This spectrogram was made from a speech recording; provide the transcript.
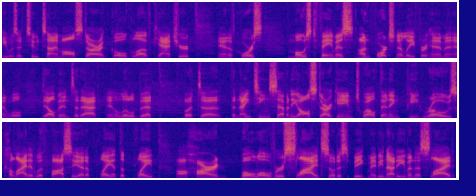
He was a two time All Star, a gold glove catcher, and of course, most famous, unfortunately for him, and we'll delve into that in a little bit but uh, the 1970 All Star game, 12th inning, Pete Rose collided with Fosse at a play at the plate, a hard bowl over slide, so to speak, maybe not even a slide,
